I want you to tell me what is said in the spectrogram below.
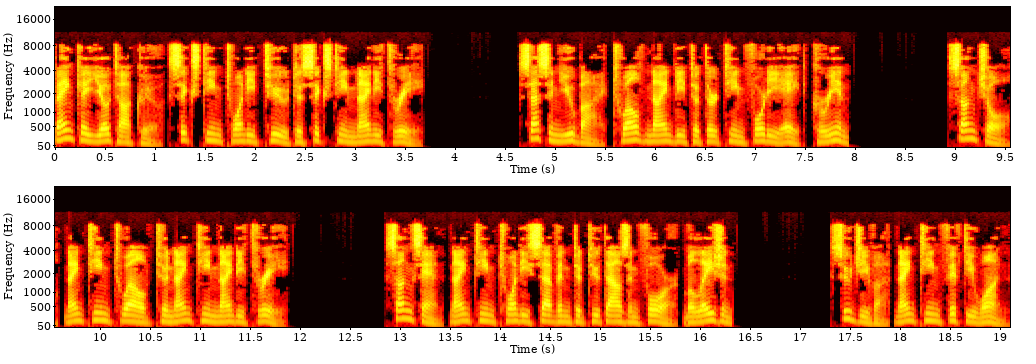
Bankei Yotaku 1622 to 1693 Sesen Yubai (1290–1348), Korean. Sungchol (1912–1993), Sungsan (1927–2004), Malaysian. Sujiva 1951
